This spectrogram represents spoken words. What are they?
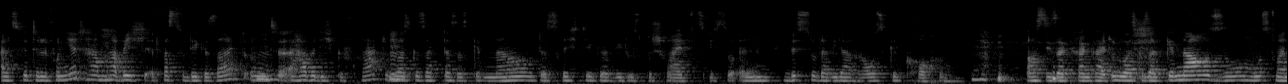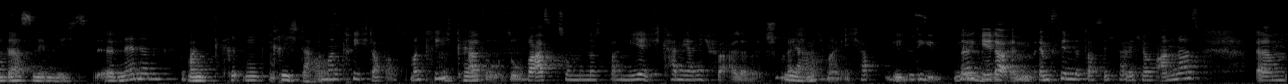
als wir telefoniert haben, habe ich etwas zu dir gesagt und mhm. Äh, habe dich gefragt und mhm. du hast gesagt, das ist genau das Richtige, wie du es beschreibst. Ich so, Ellen, wie bist du da wieder rausgekrochen aus dieser Krankheit? Und du hast gesagt, genau so muss man das nämlich äh, nennen. Man kriecht daraus. Man kriecht daraus. Man kriecht, okay. also so war es zumindest bei mir. Ich kann ja nicht für alle sprechen. Ja. Ich meine, ich habe, ne, genau. jeder empfindet das sicherlich auch anders. Ähm,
